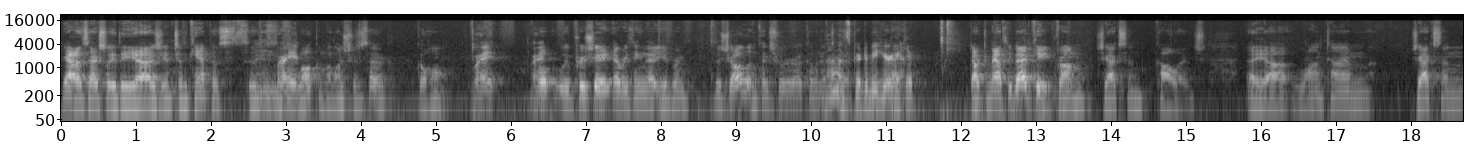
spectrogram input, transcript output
Yeah, that's actually the uh, as you enter the campus. Mm-hmm, right. Welcome, unless you're sick, go home. Right. Right. Well, we appreciate everything that you bring to the show, and thanks for uh, coming in. No, it's good to be here. Thank yeah. you. Dr. Matthew Badtke from Jackson College, a uh, longtime Jackson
